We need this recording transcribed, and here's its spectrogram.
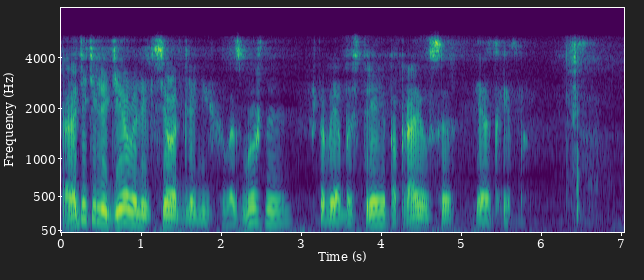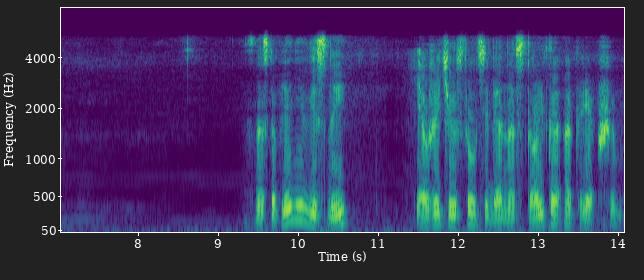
Родители делали все для них возможное, чтобы я быстрее поправился и окреп. С наступлением весны я уже чувствовал себя настолько окрепшим,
